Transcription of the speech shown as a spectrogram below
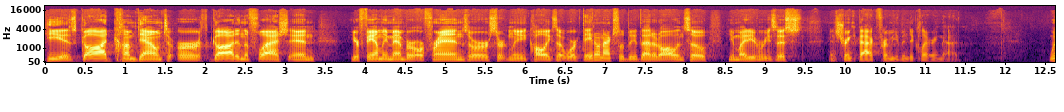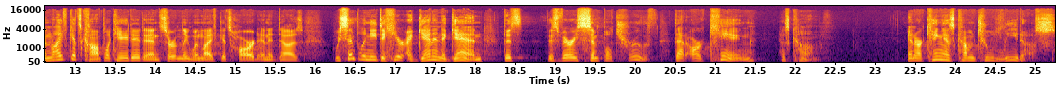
he is God come down to earth, God in the flesh, and your family member or friends or certainly colleagues at work, they don't actually believe that at all, and so you might even resist and shrink back from even declaring that. When life gets complicated, and certainly when life gets hard, and it does, we simply need to hear again and again this, this very simple truth that our King has come. And our King has come to lead us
